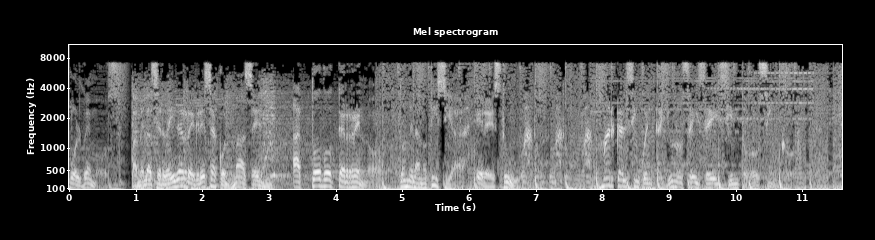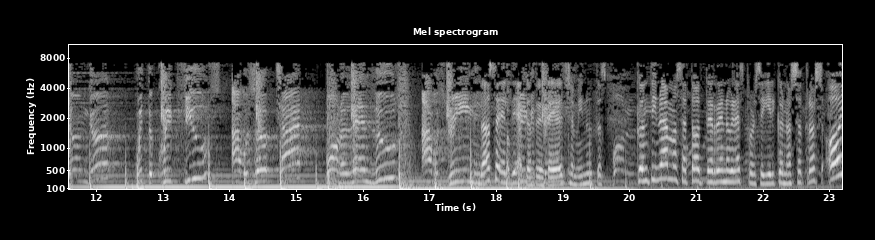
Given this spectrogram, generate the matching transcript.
Volvemos. Pamela Cerdeira regresa con más en A Todo Terreno, donde la noticia eres tú. Marca el 5166125. 12 del día con 38 minutos. Continuamos a todo terreno. Gracias por seguir con nosotros. Hoy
